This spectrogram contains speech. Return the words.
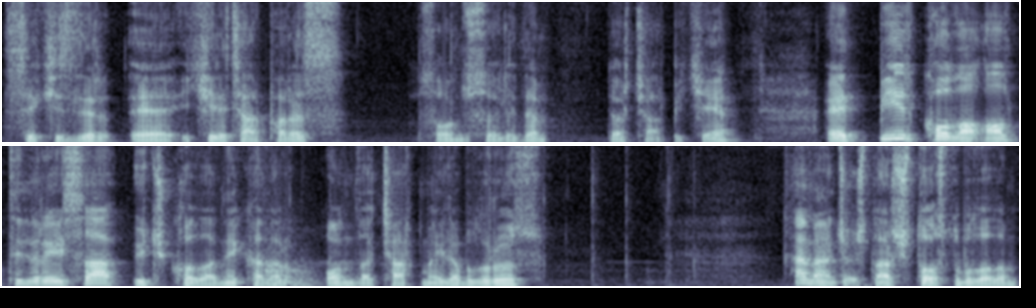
8 lira e, 2 ile çarparız. Sonuncu söyledim. 4 çarpı 2. Evet bir kola 6 liraysa 3 kola ne kadar onu da çarpmayla buluruz. Hemen çocuklar şu tostu bulalım.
